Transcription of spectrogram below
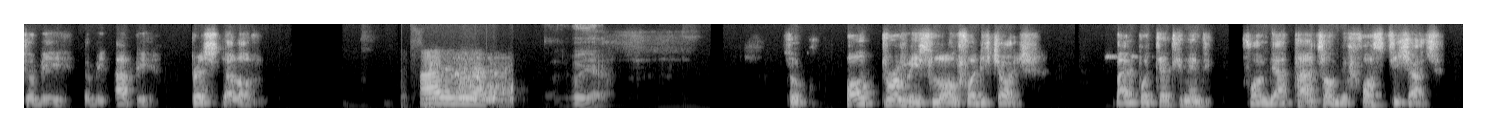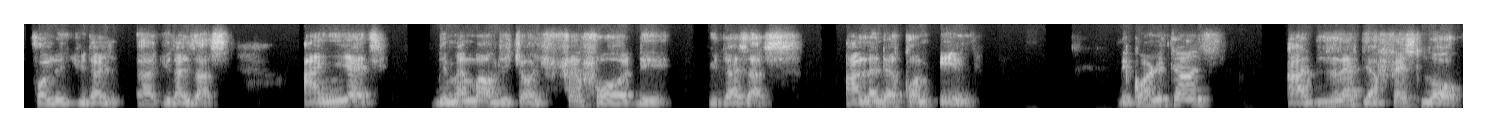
To be, to be happy. Praise the Lord. Hallelujah. Hallelujah. So Paul proved his love for the church by protecting it from the attacks of the false teachers, from the uh, Judaizers. And yet, the member of the church fell for the Judaizers and let them come in. The Corinthians had left their first love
